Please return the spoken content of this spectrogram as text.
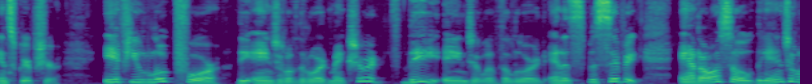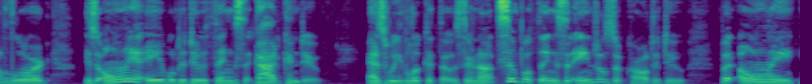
in Scripture. If you look for the angel of the Lord, make sure it's the angel of the Lord and it's specific. And also, the angel of the Lord is only able to do things that God can do as we look at those. They're not simple things that angels are called to do, but only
